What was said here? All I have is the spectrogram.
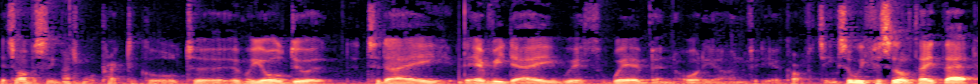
it's obviously much more practical to, and we all do it today, every day, with web and audio and video conferencing. So we facilitate that.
